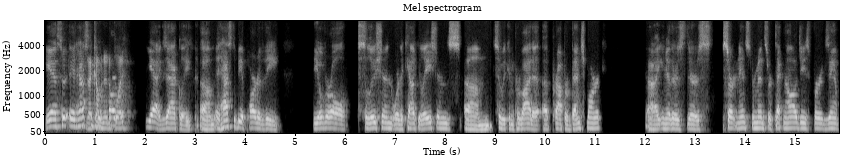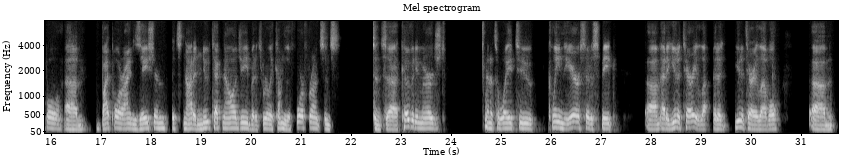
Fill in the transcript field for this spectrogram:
Yeah. So it has is that coming into play? Yeah, exactly. Um, it has to be a part of the, the overall solution or the calculations um, so we can provide a, a proper benchmark. Uh, you know, there's, there's certain instruments or technologies, for example, um, bipolar ionization. It's not a new technology, but it's really come to the forefront since since uh, COVID emerged, and it's a way to clean the air, so to speak, um, at a unitary le- at a unitary level, um,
